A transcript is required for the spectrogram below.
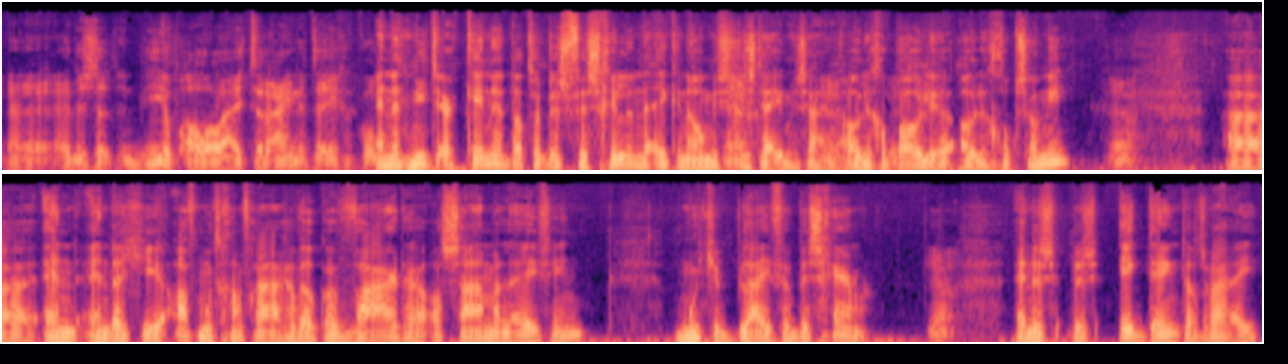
Uh, dus dat, die op allerlei terreinen tegenkomt. En het niet erkennen dat er dus verschillende economische systemen zijn. Ja, Oligopolie, oligopsonie. Ja. Uh, en, en dat je je af moet gaan vragen welke waarden als samenleving moet je blijven beschermen. Ja. En dus, dus ik denk dat wij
